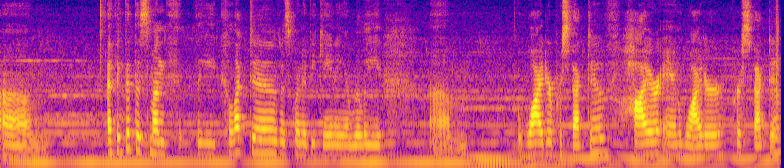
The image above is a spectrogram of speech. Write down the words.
Um, I think that this month the collective is going to be gaining a really um, wider perspective, higher and wider perspective.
